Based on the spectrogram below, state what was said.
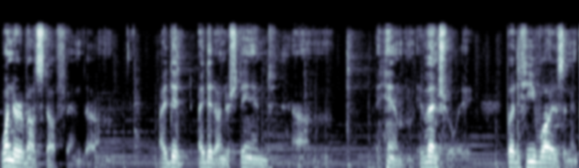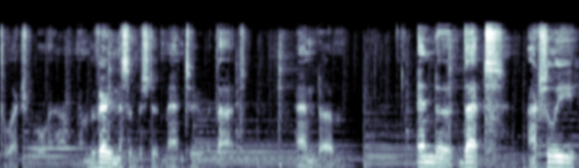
wonder about stuff, and um, I did I did understand um, him eventually. But he was an intellectual, um, a very misunderstood man too at that, and um, and uh, that actually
